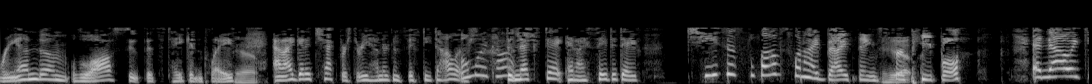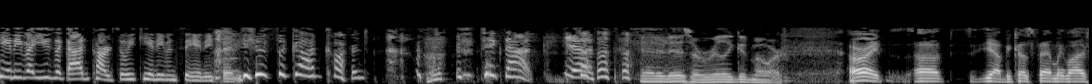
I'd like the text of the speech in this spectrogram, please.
random lawsuit that's taken place Yeah. and I get a check for $350 Oh my gosh. the next day. And I say to Dave, Jesus loves when I buy things Yep. for people. And now he can't even I use a God card, so he can't even say anything. Use the God card. Take that. yes. And it is a really good mower. All right. Uh, yeah, because family life,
